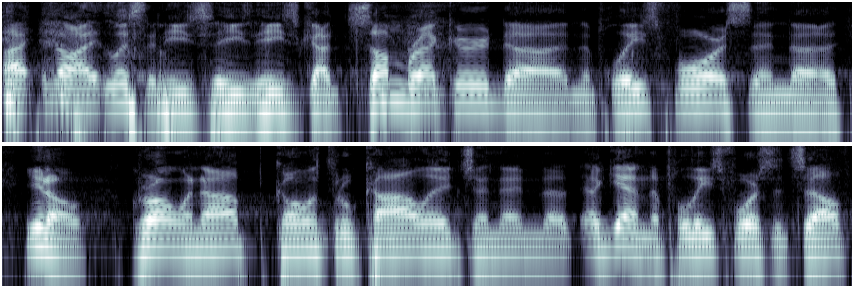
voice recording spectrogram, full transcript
I, no, I, listen. He's, he's he's got some record uh, in the police force, and uh, you know, growing up, going through college, and then uh, again the police force itself,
